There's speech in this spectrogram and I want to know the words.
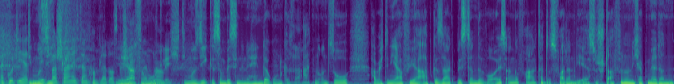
Na gut, die hätten die dich Musik. wahrscheinlich dann komplett Ja, ausgeschlachtet. Ne? vermutlich. Die Musik ist so ein bisschen in den Hintergrund geraten und so habe ich den Jahr für Jahr abgesagt, bis dann The Voice angefragt hat. Das war dann die erste Staffel und ich habe mir dann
